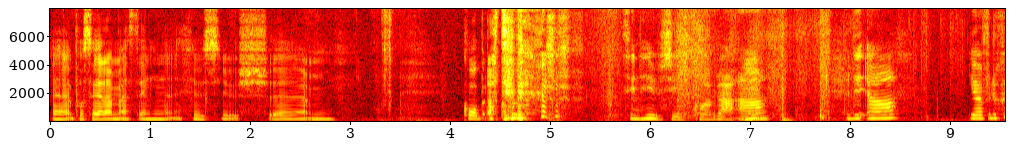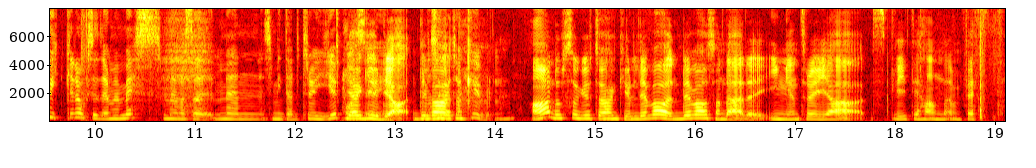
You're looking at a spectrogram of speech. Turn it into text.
eh, poserade med sin husdjurs eh, kobra typ. Sin husdjurskobra. Mm. Ja. Det, ja. Ja, för du skickade också ett MMS med massa män som inte hade tröjor på Ja, sig. gud, ja. Det Det var- såg ut att ha kul. Ja, de såg ut att ha kul. Det var, det var sån där eh, ingen tröja, sprit i handen fest.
